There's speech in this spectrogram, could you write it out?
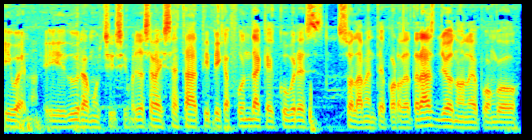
y, bueno, y dura muchísimo. Ya sabéis, esta típica funda que cubres solamente por detrás, yo no le pongo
